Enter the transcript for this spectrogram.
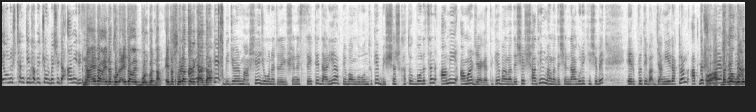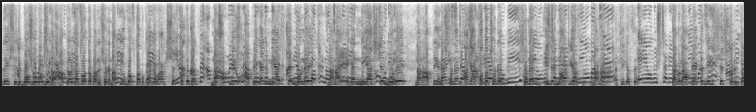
এই অনুষ্ঠান কীভাবে চলবে সেটা আমি না এটা এটা এটা বলবেন না। এটা স্বৈরাচারী কায়দা। বিজয়ের মাসে যমুনা টেলিভিশনের সেটে দাঁড়িয়ে আপনি বঙ্গবন্ধুকে বিশ্বাসঘাতক বলেছেন। আমি আমার জায়গা থেকে বাংলাদেশের স্বাধীন বাংলাদেশের নাগরিক হিসেবে এর প্রতিবাদ জানিয়ে রাখলাম। আপনার সময় আপনাকেও বলে দিই সেটি বঙ্গবন্ধু না আপনার কাছে হতে পারে। শোনেন আপনি উপস্থাপক আগে আমাকে শেষ করতে দেন। না আপনি আপনি এখানে নিয়ে আসছেন বলে না না এখানে নিয়ে আসছেন বলে। না না আপনি শোনেন আগে কথা শোনেন শোনেন ইট ইজ নট নিয়ম না না ঠিক আছে। এই অনুষ্ঠানের তাহলে আপনি একটা জিনিস শেষ করে দিতে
